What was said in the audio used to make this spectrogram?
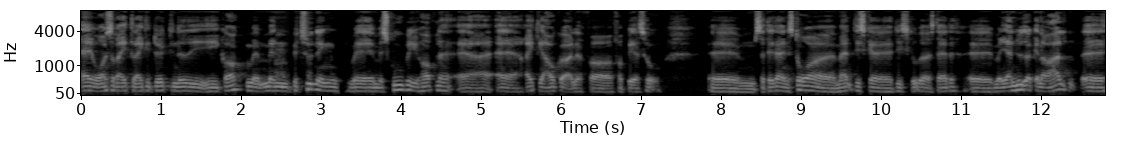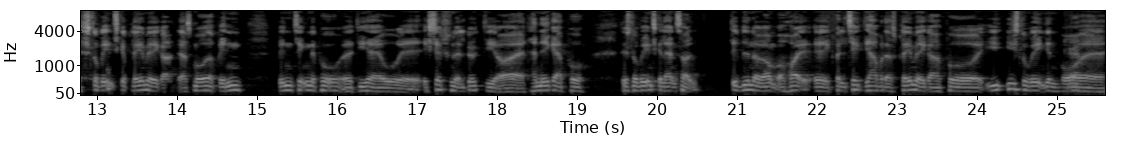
er jo også rigtig, rigtig dygtig ned i, i GOG, men, men betydningen med, med Skube i Hopla er, er rigtig afgørende for, for BSH. Øh, så det er da en stor mand, de skal, de skal ud og erstatte. Øh, men jeg nyder generelt øh, slovenske playmaker, deres måde at binde, binde tingene på. Øh, de er jo øh, exceptionelt dygtige, og at han ikke er på det slovenske landshold, det vidner jo om, hvor høj øh, kvalitet de har på deres playmaker på, i, i Slovenien, hvor, ja. øh,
